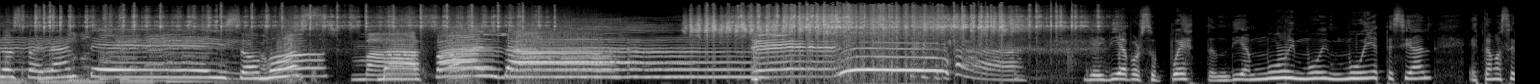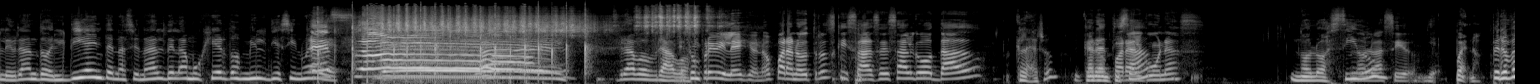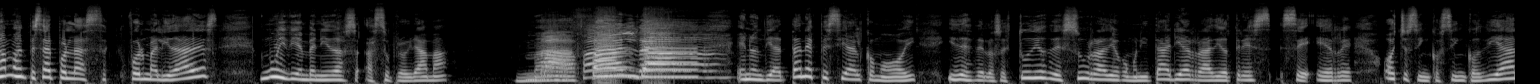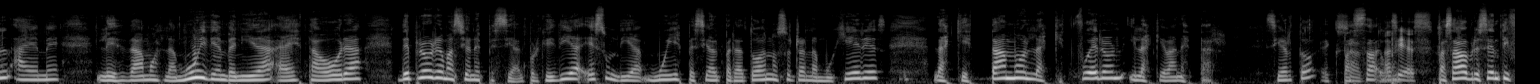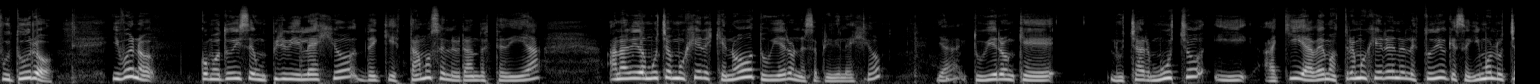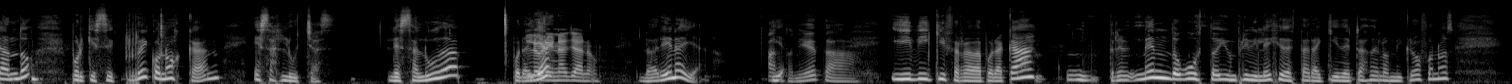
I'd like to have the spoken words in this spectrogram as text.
manos para adelante. Y somos Mafalda. Y hoy día, por supuesto, un día muy, muy, muy especial. Estamos celebrando el Día Internacional de la Mujer 2019. ¡Eso! ¡Ay! Bravo, bravo. Es un privilegio, ¿no? Para nosotros quizás es algo dado, Claro, pero garantizado. para algunas No lo ha sido. No lo ha sido. Yeah. Bueno, pero vamos a empezar por las formalidades. Muy bienvenidos a su programa Mafalda. En un día tan especial como hoy y desde los estudios de su radio comunitaria, Radio 3CR 855 Dial AM, les damos la muy bienvenida a esta hora de programación especial, porque hoy día es un día muy especial para todas nosotras las mujeres, las que estamos, las que fueron y las que van a estar. ¿Cierto? Exacto. Así es. Pasado, presente y futuro. Y bueno, como tú dices, un privilegio de que estamos celebrando este día. Han habido muchas mujeres que no tuvieron ese privilegio, ¿ya? Tuvieron que luchar mucho y aquí habemos tres mujeres en el estudio que seguimos luchando porque se reconozcan esas luchas. Les saluda por allá Lorena Llano. Lorena Llano. Antonieta. y Vicky Ferrada por acá. Un tremendo gusto y un privilegio de estar aquí detrás de los micrófonos,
